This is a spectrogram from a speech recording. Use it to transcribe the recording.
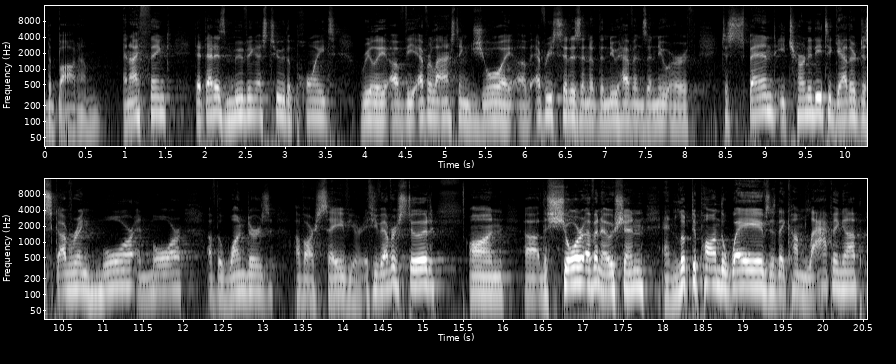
the bottom. And I think that that is moving us to the point, really, of the everlasting joy of every citizen of the new heavens and new earth to spend eternity together discovering more and more of the wonders of our Savior. If you've ever stood on uh, the shore of an ocean and looked upon the waves as they come lapping up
